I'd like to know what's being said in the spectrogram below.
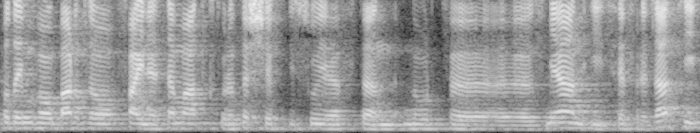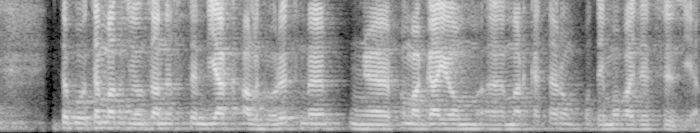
podejmował bardzo fajny temat, który też się wpisuje w ten nurt e, zmian i cyfryzacji. I to był temat związany z tym, jak algorytmy e, pomagają e, marketerom podejmować decyzje.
